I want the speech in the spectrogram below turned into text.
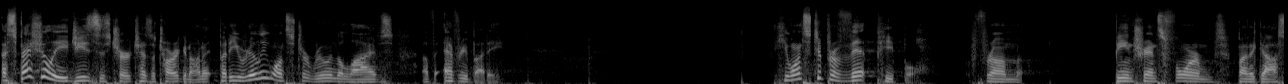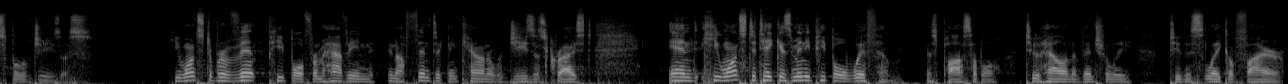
especially Jesus' church has a target on it, but he really wants to ruin the lives of everybody. He wants to prevent people from being transformed by the gospel of Jesus. He wants to prevent people from having an authentic encounter with Jesus Christ. And he wants to take as many people with him as possible to hell and eventually to this lake of fire.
